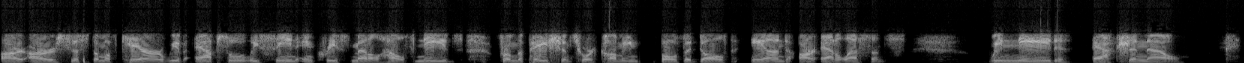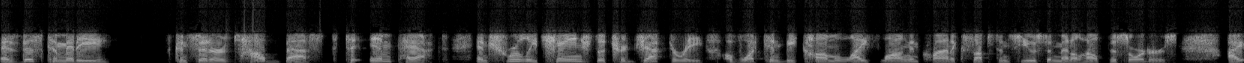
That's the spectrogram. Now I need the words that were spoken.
our, our system of care, we have absolutely seen increased mental health needs from the patients who are coming, both adult and our adolescents. We need action now. As this committee considers how best to impact and truly change the trajectory of what can become lifelong and chronic substance use and mental health disorders, I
